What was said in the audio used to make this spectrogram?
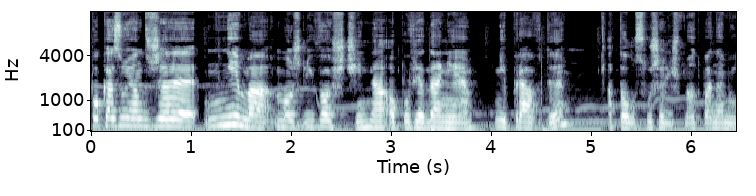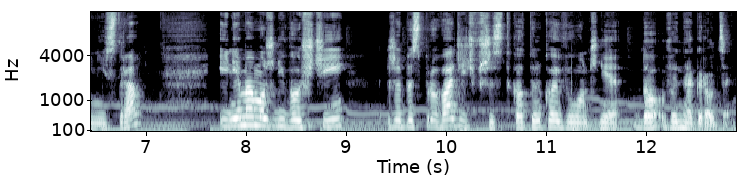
pokazując, że nie ma możliwości na opowiadanie nieprawdy, a to usłyszeliśmy od pana ministra, i nie ma możliwości, żeby sprowadzić wszystko tylko i wyłącznie do wynagrodzeń.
